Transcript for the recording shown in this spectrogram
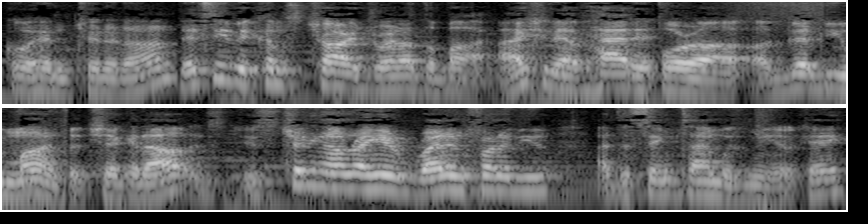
go ahead and turn it on. Let's see if it comes charged right out the box. I actually have had it for a, a good few months, but check it out. It's, it's turning on right here, right in front of you at the same time with me, okay?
